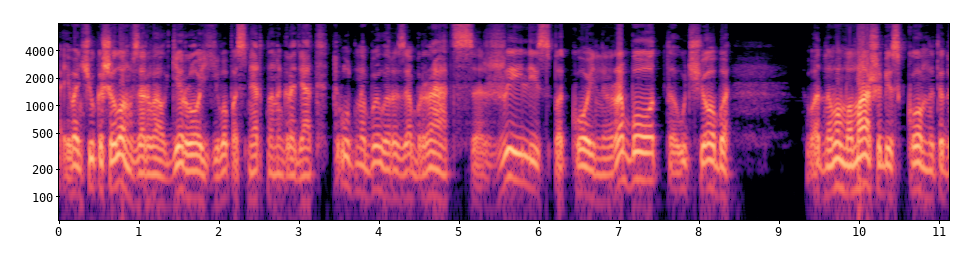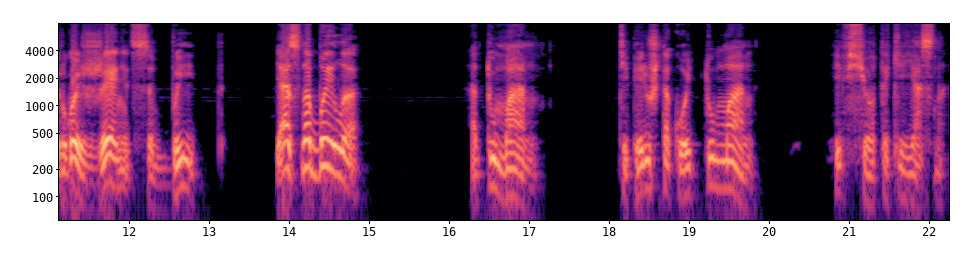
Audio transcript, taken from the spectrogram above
А Иванчук эшелон взорвал, герой, его посмертно наградят. Трудно было разобраться, жили спокойно, работа, учеба. У одного мамаша без комнаты, другой женится, быт. Ясно было. А туман Теперь уж такой туман. И все-таки ясно.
